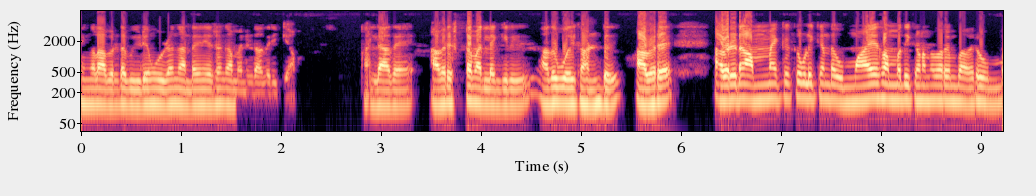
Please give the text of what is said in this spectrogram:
നിങ്ങൾ അവരുടെ വീഡിയോ മുഴുവൻ കണ്ടതിന് ശേഷം കമന്റ് ഇടാതിരിക്കാം. അല്ലാതെ അവരിഷ്ടമല്ലെങ്കിൽ അത് പോയി കണ്ട് അവരെ അവരുടെ അമ്മയ്ക്കൊക്കെ വിളിക്കേണ്ട ഉമ്മായെ സമ്മതിക്കണം എന്ന് പറയുമ്പോൾ അവരെ ഉമ്മ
